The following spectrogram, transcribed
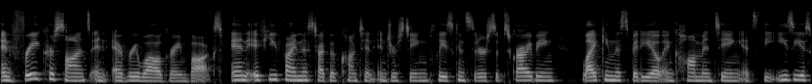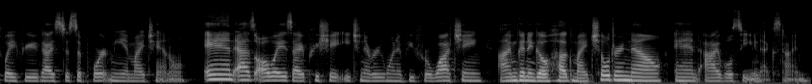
and free croissants in every Wildgrain box. And if you find this type of content interesting, please consider subscribing, liking this video, and commenting. It's the easiest way for you guys to support me and my channel. And as always, I appreciate each and every one of you for watching. I'm going to go hug my children now, and I will see you next time.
